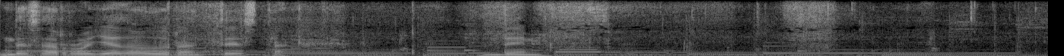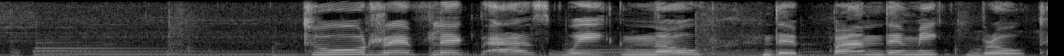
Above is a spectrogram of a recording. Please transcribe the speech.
desarrollado durante esta pandemia. To reflect as we know the pandemic brought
